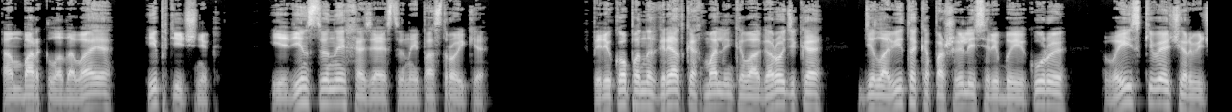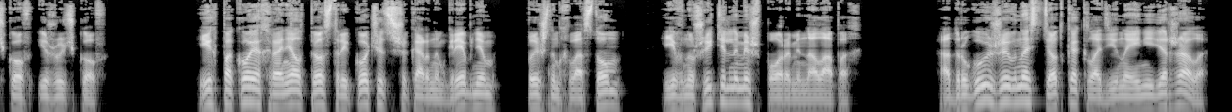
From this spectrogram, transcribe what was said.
амбар-кладовая и птичник, единственные хозяйственные постройки. В перекопанных грядках маленького огородика деловито копошились рябы и куры, выискивая червячков и жучков. Их покой охранял пестрый кочет с шикарным гребнем, пышным хвостом и внушительными шпорами на лапах. А другую живность тетка Кладина и не держала.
